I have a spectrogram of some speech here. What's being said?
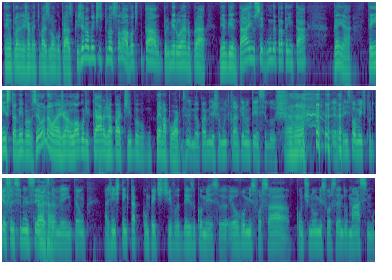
tem um planejamento mais longo prazo? Porque geralmente os pilotos falam, ah, vou disputar o primeiro ano para me ambientar e o segundo é para tentar ganhar. Tem isso também para você ou não? É já logo de cara já partir pro pé na porta? Meu pai me deixou muito claro que eu não tenho esse luxo. É, principalmente por questões financeiras também. Então, a gente tem que estar competitivo desde o começo. Eu, eu vou me esforçar, continuo me esforçando o máximo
